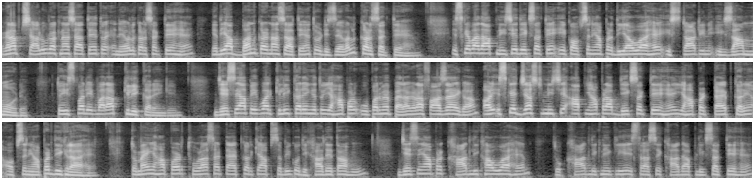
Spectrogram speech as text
अगर आप चालू रखना चाहते हैं तो इनेबल कर सकते हैं। यदि आप बंद करना चाहते हैं तो डिसेबल कर सकते हैं। इसके बाद आप नीचे देख सकते हैं, एक ऑप्शन यहाँ पर दिया हुआ है स्टार्ट इन एग्ज़ाम मोड तो इस पर एक बार आप क्लिक करेंगे। जैसे आप एक बार क्लिक करेंगे तो यहाँ पर ऊपर में पैराग्राफ आ जाएगा। और इसके जस्ट नीचे आप यहाँ पर आप देख सकते हैं, यहाँ पर टाइप करें ऑप्शन यहाँ पर दिख रहा है। तो मैं यहाँ पर थोड़ा सा टाइप करके आप सभी को दिखा देता हूँ। जैसे यहाँ पर खाद लिखा हुआ है तो खाद लिखने के लिए इस तरह से खाद आप लिख सकते हैं।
